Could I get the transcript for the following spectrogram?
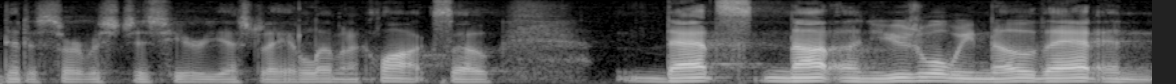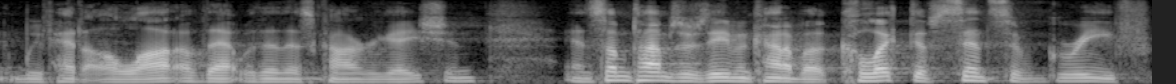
did a service just here yesterday at 11 o'clock. So that's not unusual. We know that. And we've had a lot of that within this congregation. And sometimes there's even kind of a collective sense of grief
